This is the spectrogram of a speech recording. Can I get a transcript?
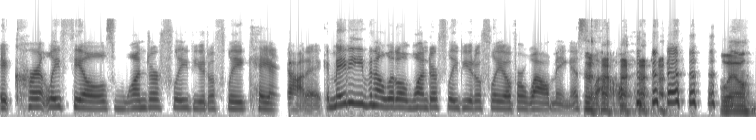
it currently feels wonderfully, beautifully chaotic, and maybe even a little wonderfully, beautifully overwhelming as well. well,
